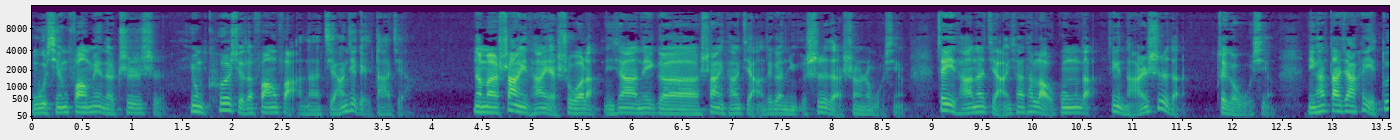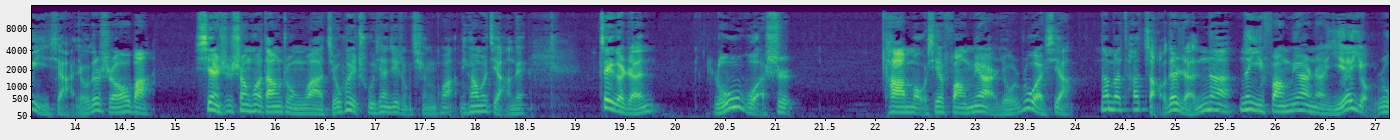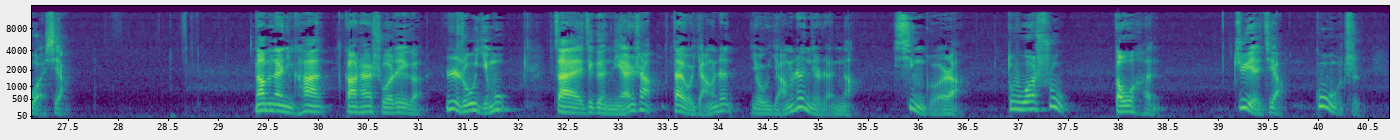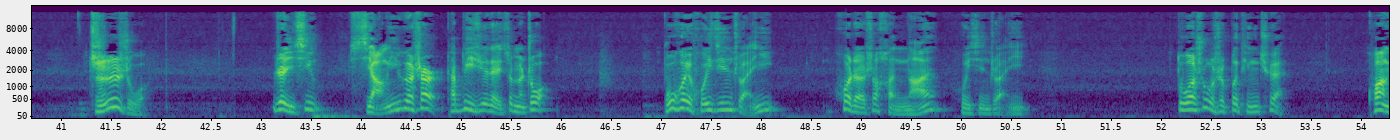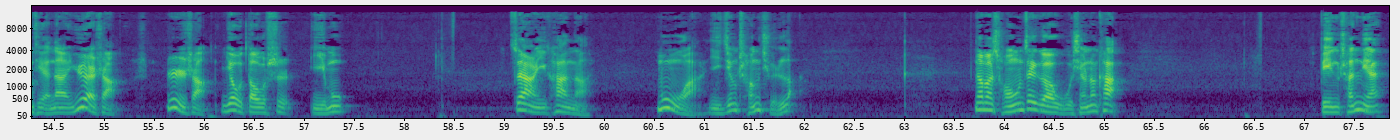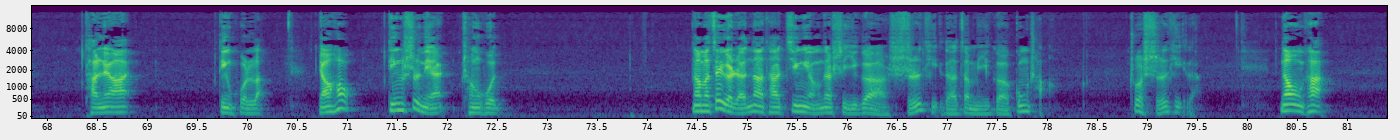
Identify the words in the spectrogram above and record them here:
五行方面的知识，用科学的方法呢讲解给大家。那么上一堂也说了，你像那个上一堂讲这个女士的生日五行，这一堂呢讲一下她老公的这个男士的这个五行。你看大家可以对一下，有的时候吧，现实生活当中吧就会出现这种情况。你看我讲的这个人，如果是他某些方面有弱项，那么他找的人呢那一方面呢也有弱项。那么呢，你看刚才说这个日主乙木。在这个年上带有阳刃，有阳刃的人呐，性格啊，多数都很倔强、固执、执着、任性。想一个事儿，他必须得这么做，不会回心转意，或者是很难回心转意。多数是不听劝，况且呢，月上、日上又都是乙木，这样一看呢，木啊已经成群了。那么从这个五行上看，丙辰年谈恋爱订婚了，然后丁巳年成婚。那么这个人呢，他经营的是一个实体的这么一个工厂，做实体的。那我们看，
